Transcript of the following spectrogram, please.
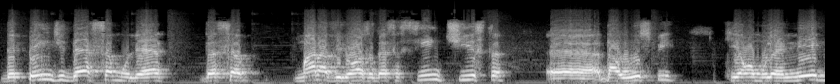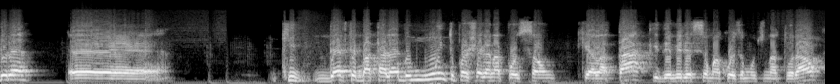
depende dessa mulher, dessa maravilhosa, dessa cientista é, da USP, que é uma mulher negra, é, que deve ter batalhado muito para chegar na posição que ela está, que deveria ser uma coisa muito natural.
